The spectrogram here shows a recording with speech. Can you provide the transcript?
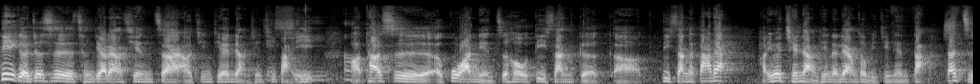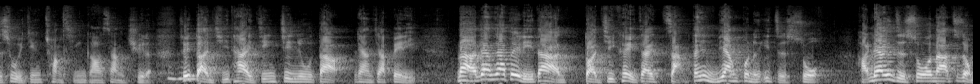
第一个就是成交量现在啊，今天两千七百亿啊，它是呃过完年之后第三个啊第三个大量，好，因为前两天的量都比今天大，但指数已经创新高上去了，所以短期它已经进入到量价背离。那量价背离当然短期可以再涨，但是你量不能一直缩。好，量一直缩呢，这种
